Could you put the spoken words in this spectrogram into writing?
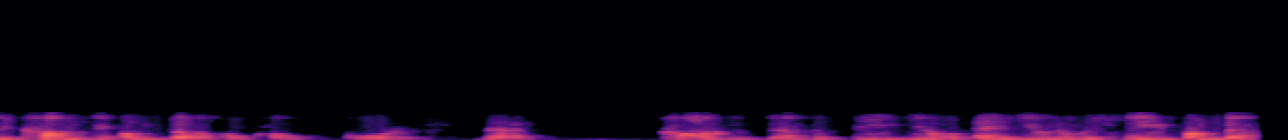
becomes the umbilical cord that causes them to feed you and you to receive from them.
